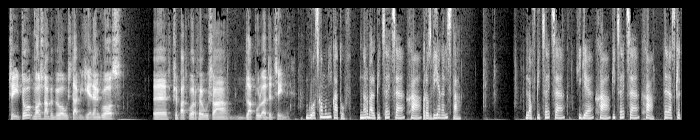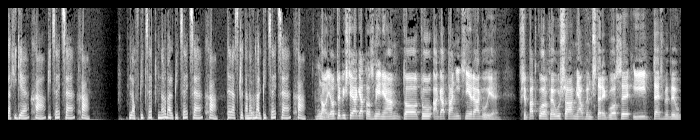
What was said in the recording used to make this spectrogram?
Czyli tu można by było ustawić jeden głos e, w przypadku Orfeusza dla pól edycyjnych. Głos komunikatów. Normal pice C H. Rozwijana lista. Love pice C. Hig H. Pice C H. Teraz czyta Hig H. Pice C H. Love pice. Normal pice C H. Teraz czyta normal pice C H. No i oczywiście jak ja to zmieniam, to tu Agata nic nie reaguje. W przypadku Orfeusza miałbym cztery głosy i też by był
